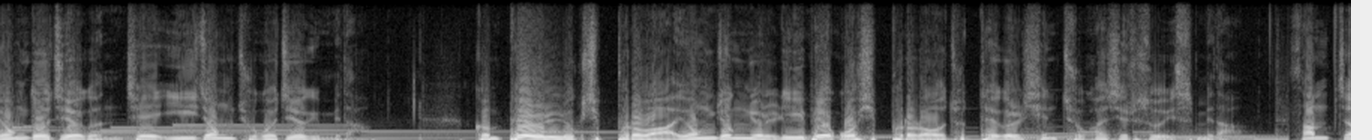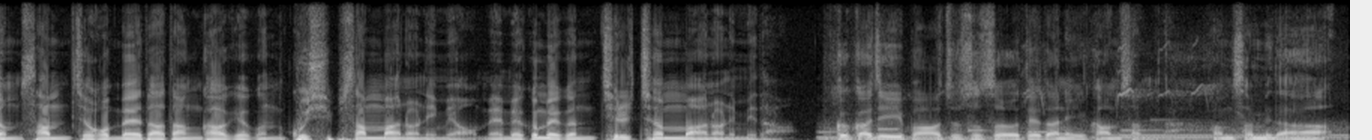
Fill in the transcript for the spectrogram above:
용도지역은 제2종 주거지역입니다. 건폐율 60%와 용적률 250%로 주택을 신축하실 수 있습니다. 3.3제곱미터당 가격은 93만원이며 매매금액은 7천만원입니다. 끝까지 봐주셔서 대단히 감사합니다. 감사합니다.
